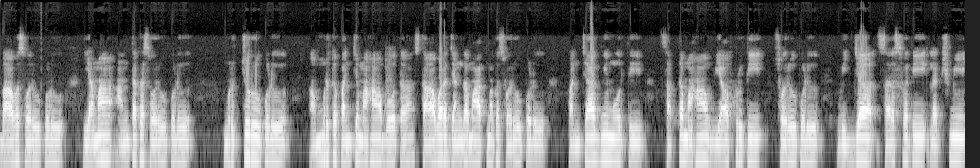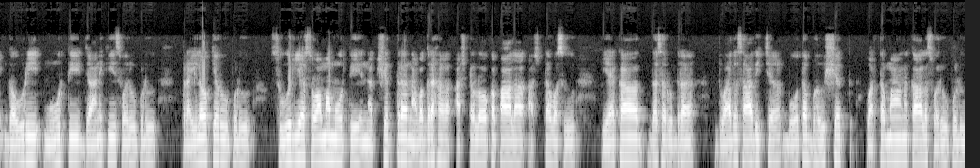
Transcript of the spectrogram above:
భావస్వరూపుడు యమ అంతక స్వరూపుడు మృత్యురూపుడు అమృత పంచమహాభూత స్థావర జంగమాత్మక స్వరూపుడు పంచాగ్నిమూర్తి సప్త మహావ్యాహృతి స్వరూపుడు విద్య సరస్వతి లక్ష్మి గౌరీ మూర్తి జానకి స్వరూపుడు త్రైలోక్య రూపుడు సూర్య సోమమూర్తి నక్షత్ర నవగ్రహ అష్టలోకపాల అష్టవసు ఏకాదశ రుద్ర ద్వాదశాదిత్య భూత భవిష్యత్ వర్తమాన కాల స్వరూపుడు.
